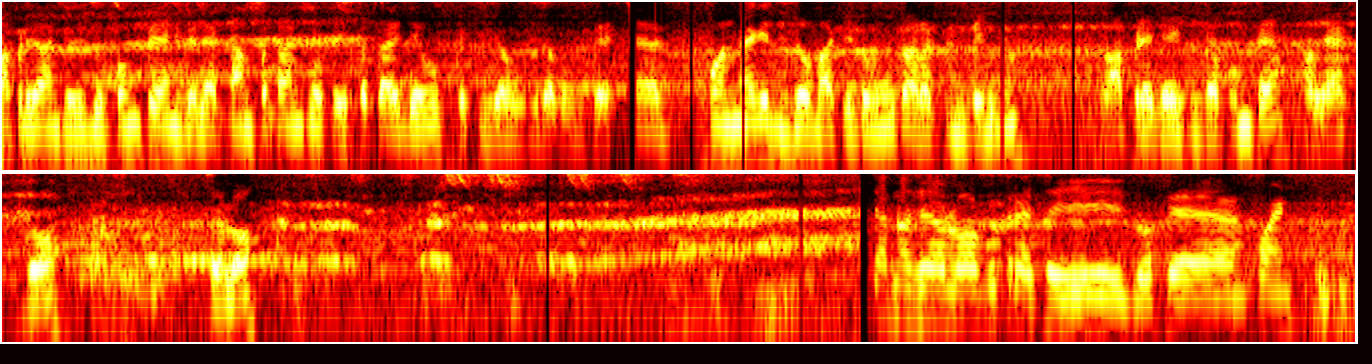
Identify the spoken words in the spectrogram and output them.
આપણે જાણ દીધું પંપે અને પહેલાં કામ પતાન છે, તો એ પતાવી દેવું, પછી જવું સીધા પંપે. ફોન મેં દીધો, બાકી તો હું ઉતાર કન્ટિન્યુ તો આપણે જઈએ સીધા પંપે. લેટ્સ ગો ચલો. અત્યારનો જે લોક ઉતરે છે એ જો કે પોઈન્ટ છ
